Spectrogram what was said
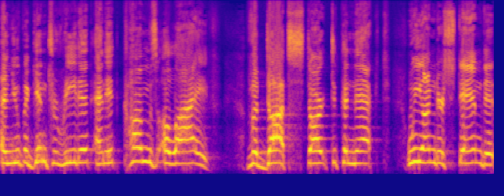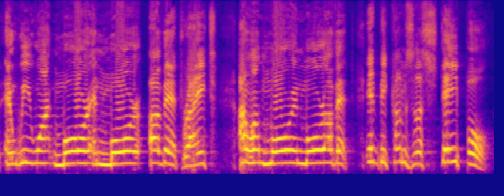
and you begin to read it and it comes alive. The dots start to connect. We understand it and we want more and more of it, right? I want more and more of it. It becomes the staple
